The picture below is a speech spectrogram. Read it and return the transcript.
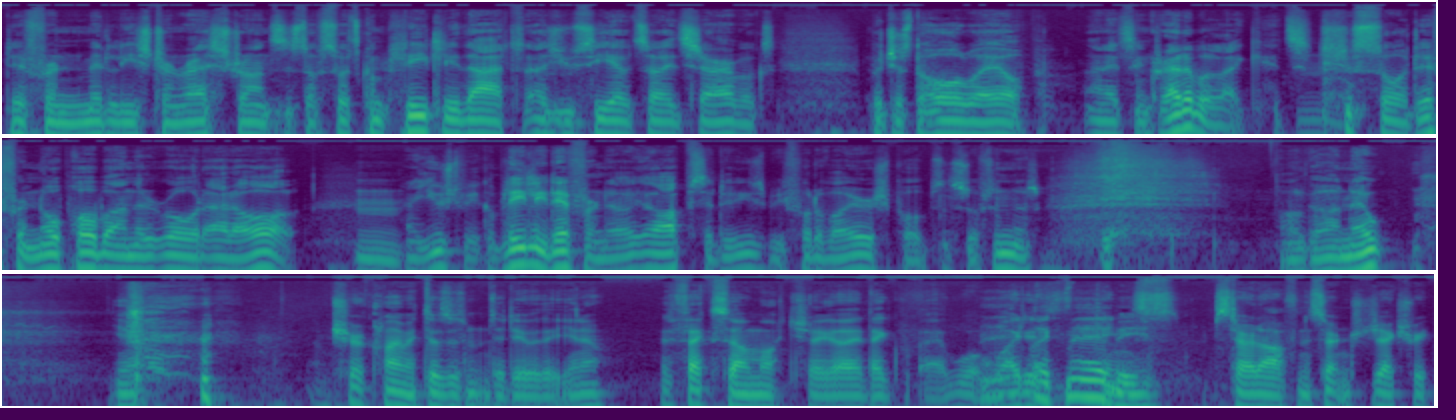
different Middle Eastern restaurants and stuff. So it's completely that as you see outside Starbucks, but just the whole way up, and it's incredible. Like it's mm. just so different. No pub on the road at all. And it used to be completely different. The opposite. It used to be full of Irish pubs and stuff, didn't it? All gone now. Yeah. I'm sure climate does have something to do with it, you know? It affects so much. Like, I- like uh, why do Like maybe. things start off in a certain trajectory?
